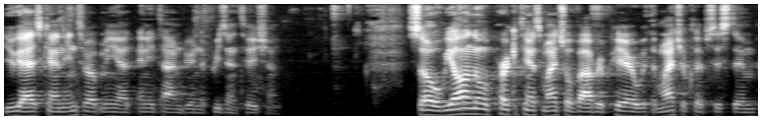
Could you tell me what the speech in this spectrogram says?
you guys can interrupt me at any time during the presentation. So we all know percutaneous mitral valve repair with the MitraClip system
